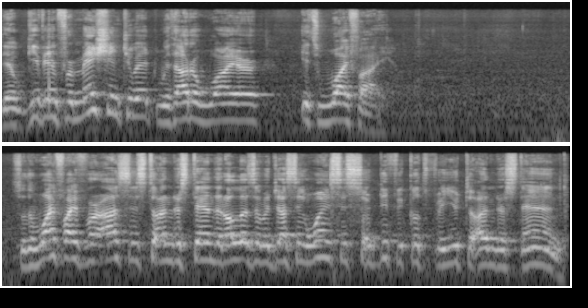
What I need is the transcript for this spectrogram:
They'll give information to it without a wire, it's Wi-Fi. So the Wi-Fi for us is to understand that Allah saying, why is this so difficult for you to understand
